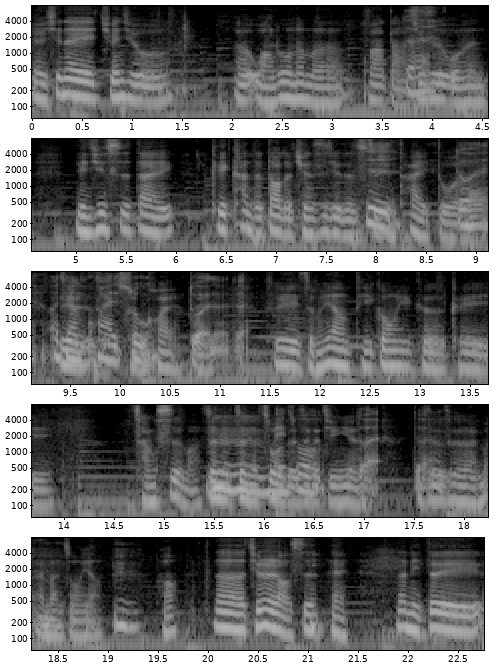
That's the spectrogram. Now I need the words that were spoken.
对，现在全球呃网络那么发达，其实我们年轻世代可以看得到的全世界的事情太多了，对，而且很快速，很快，对对对。所以怎么样提供一个可以。尝试嘛，真的真的做的这个经验，对对，这个这个还蛮还蛮重要。嗯，好，那秦瑞老师，哎，那你对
